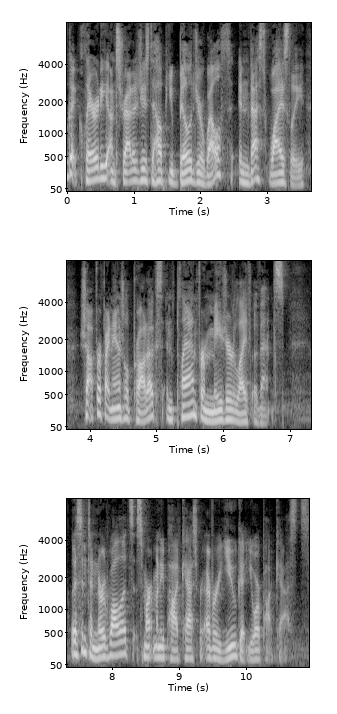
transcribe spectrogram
get clarity on strategies to help you build your wealth, invest wisely, shop for financial products, and plan for major life events. Listen to NerdWallet's Smart Money Podcast wherever you get your podcasts.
